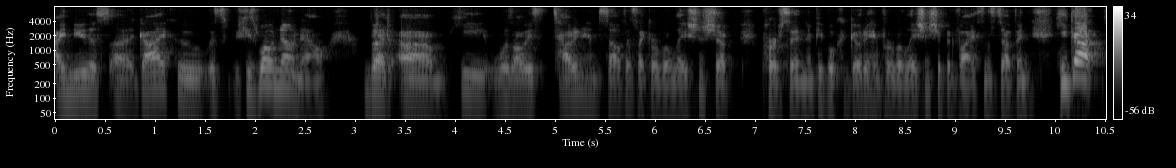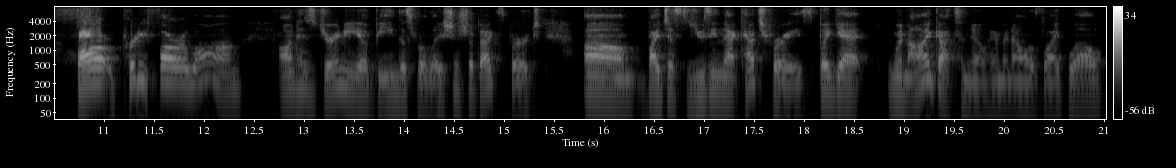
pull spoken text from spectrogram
i knew this uh, guy who was he's well known now but um, he was always touting himself as like a relationship person and people could go to him for relationship advice and stuff and he got far pretty far along on his journey of being this relationship expert um, by just using that catchphrase. But yet, when I got to know him and I was like, well,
